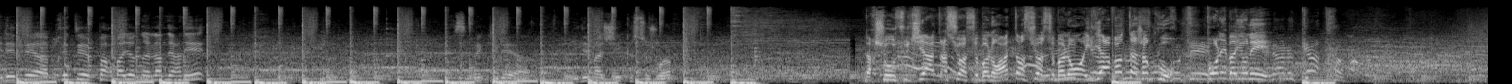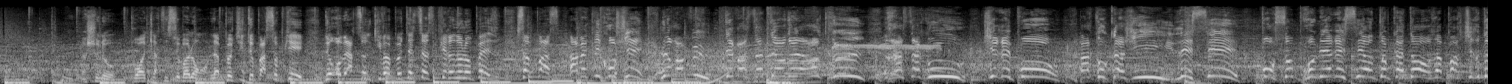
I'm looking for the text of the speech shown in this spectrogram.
Il était euh, prêté par Bayonne l'an dernier. C'est vrai qu'il est, euh, il est magique ce joueur. Perchaud au soutien, attention à ce ballon, attention à ce ballon, il y a avantage en cours pour les Bayonnais. Machenot pour écarter ce ballon, la petite passe au pied de Robertson qui va peut-être s'inspirer de Lopez. Ça passe avec les crochets, le rabu dévastateur de la recrue. Rassakou qui répond à Kokaji, l'essai pour son premier essai en top 14 à partir de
